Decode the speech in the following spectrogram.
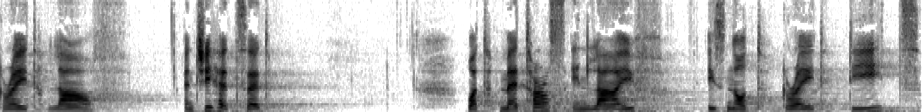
great love. And she had said, What matters in life is not great deeds,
